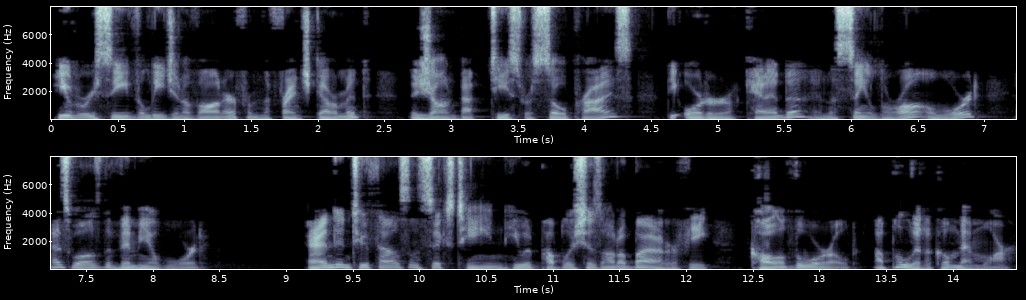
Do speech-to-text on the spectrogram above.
He would receive the Legion of Honor from the French government, the Jean Baptiste Rousseau Prize, the Order of Canada, and the St. Laurent Award, as well as the Vimy Award. And in 2016, he would publish his autobiography, Call of the World, a political memoir.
